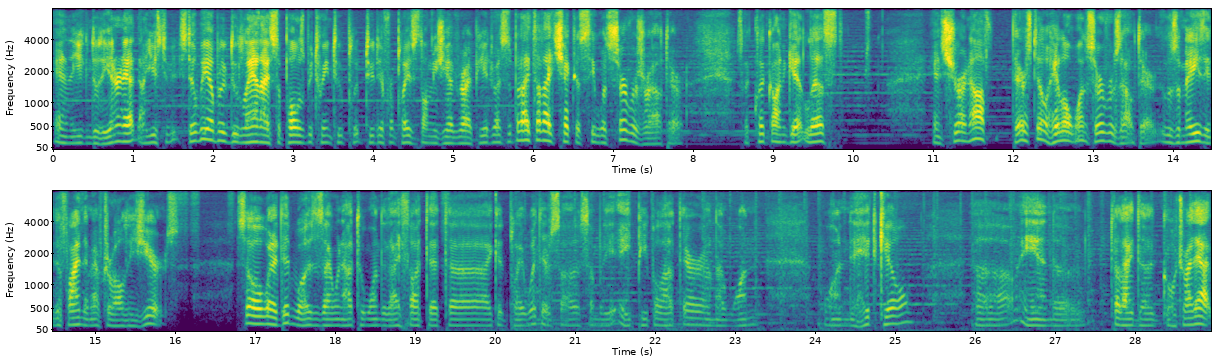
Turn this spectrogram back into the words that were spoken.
and you can do the internet. I used to be, still be able to do LAN, I suppose, between two two different places as long as you have your IP addresses. But I thought I'd check to see what servers are out there. So I click on Get List, and sure enough, there's still Halo 1 servers out there. It was amazing to find them after all these years. So what I did was is I went out to one that I thought that uh, I could play with. There's uh, somebody, eight people out there on the one one hit kill, uh, and uh, thought I'd uh, go try that.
